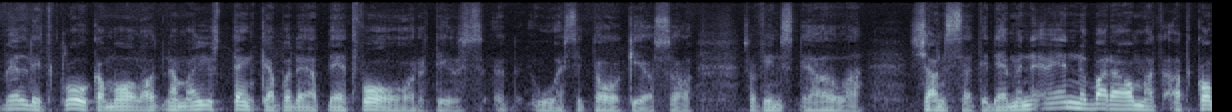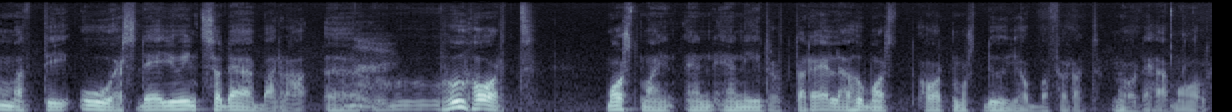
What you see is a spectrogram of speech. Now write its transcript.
väldigt kloka mål och när man just tänker på det att det är två år tills OS i Tokyo så, så finns det alla chanser till det. Men ännu bara om att, att komma till OS, det är ju inte så där bara. Uh, hur hårt måste man en, en idrottare eller hur måste, hårt måste du jobba för att nå det här målet?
